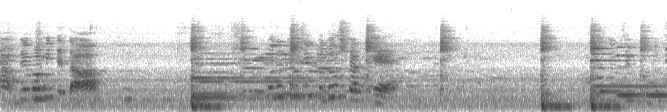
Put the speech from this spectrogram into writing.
あ、電話見てた？ポテトチップどうしたっけ？ポテトチップどうした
